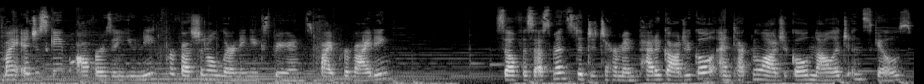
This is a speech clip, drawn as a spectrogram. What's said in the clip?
MyEduscape offers a unique professional learning experience by providing self assessments to determine pedagogical and technological knowledge and skills,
